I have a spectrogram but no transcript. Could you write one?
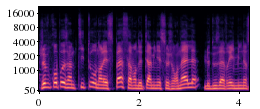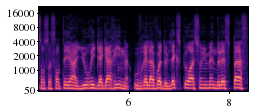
Je vous propose un petit tour dans l'espace avant de terminer ce journal. Le 12 avril 1961, Yuri Gagarin ouvrait la voie de l'exploration humaine de l'espace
